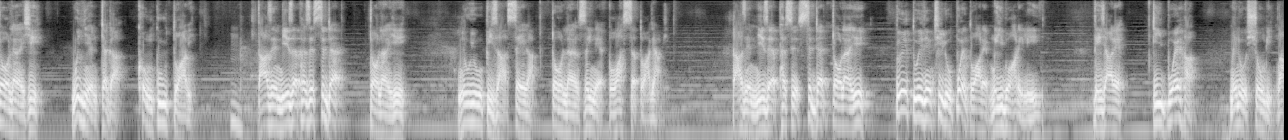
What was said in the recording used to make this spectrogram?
တော်လန်ရေးဝိညာဉ်တက်ကခုန်ကူးသွားပြီဒါစဉ်မြေဆက်ဖက်စစ်စစ်တပ်တော်လန်ရေးမျိုးရိုးပီဇာဆဲကတော်လန်စိတ်နဲ့ဘဝဆက်သွားကြပြီဒါစဉ်မြေဆက်ဖက်စစ်စစ်တပ်တော်လန်ရေးသွေးသွေးချင်းထိလို့ပွင့်သွားတဲ့မီးပွားတွေလေဒေကြတဲ့ ဒီပွဲဟာမင်းတို့ရှုံးပြီငါ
